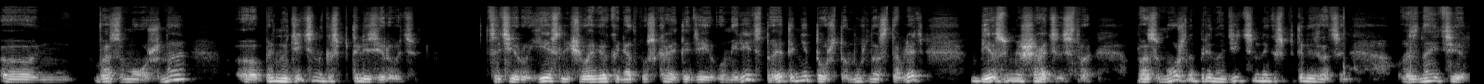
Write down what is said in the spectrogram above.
Э, возможно принудительно госпитализировать. Цитирую, если человека не отпускает идея умереть, то это не то, что нужно оставлять без вмешательства. Возможно, принудительная госпитализация. Вы знаете,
